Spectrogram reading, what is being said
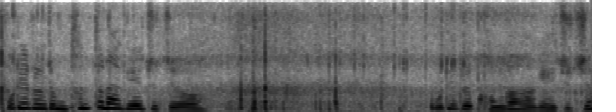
뿌리를 좀 튼튼하게 해주죠. 뿌리를 건강하게 해주죠.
